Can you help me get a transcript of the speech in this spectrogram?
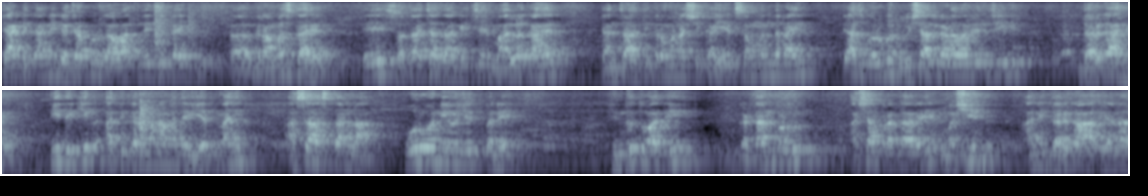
त्या ठिकाणी गजापूर गावातले जे काही ग्रामस्थ आहेत ते स्वतःच्या जागेचे मालक आहेत. त्यांचा अतिक्रमणाशी काही एक संबंध नाही. त्याचबरोबर विशालगडावरील जी दर्गा आहे ती देखील अतिक्रमणामध्ये येत नाही. असं असताना पूर्वनियोजितपणे हिंदुत्ववादी गटांकडून अशा प्रकारे मशीद आणि दर्गा यांना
